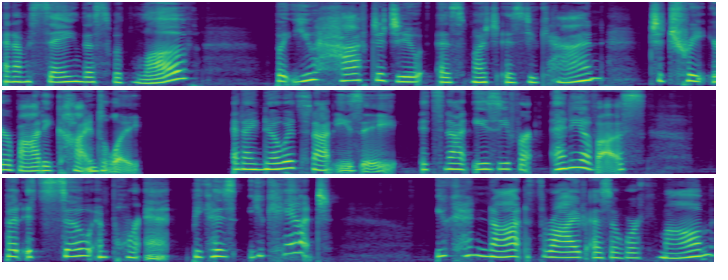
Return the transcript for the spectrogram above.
and I'm saying this with love, but you have to do as much as you can to treat your body kindly. And I know it's not easy. It's not easy for any of us, but it's so important because you can't. You cannot thrive as a working mom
